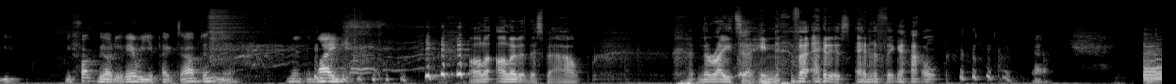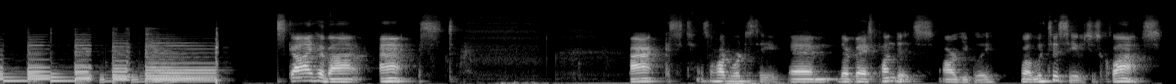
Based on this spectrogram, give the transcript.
You, you fucked the audio there when you picked it up, didn't you? Mic. I'll, I'll edit this bit out. Narrator, he never edits anything out. Sky have a- axed, axed. That's a hard word to say. Um, their best pundits, arguably. Well, Le Tissier was just class.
